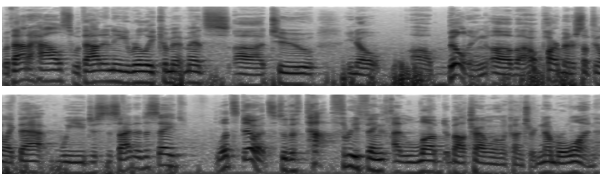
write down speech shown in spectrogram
without a house, without any really commitments uh, to, you know, uh, building of an apartment or something like that. We just decided to say, let's do it. So the top three things I loved about traveling in the country. Number one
